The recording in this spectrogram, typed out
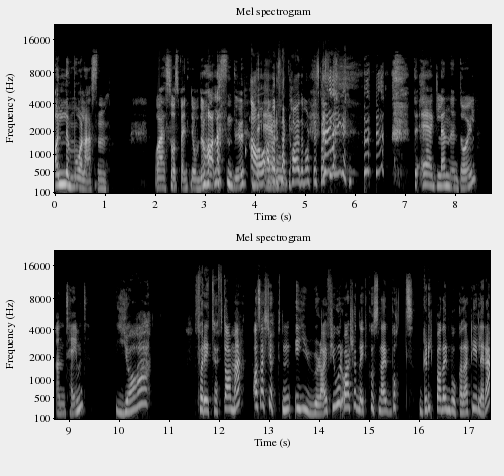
Alle må lese den. Og jeg er så spent nå om du har lest den, du. Ja, jeg bare tenker, hva er det Marte skal si? det er Glennon Doyle, 'Untamed'. Ja! For ei tøff dame. Altså, Jeg kjøpte den i jula i fjor, og jeg skjønner ikke hvordan jeg har gått glipp av den boka der tidligere.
